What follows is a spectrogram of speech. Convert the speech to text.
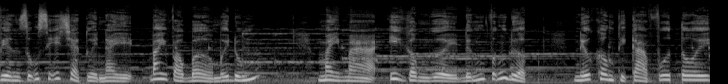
viên dũng sĩ trẻ tuổi này bay vào bờ mới đúng. May mà y gồng người đứng vững được, nếu không thì cả vua tôi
